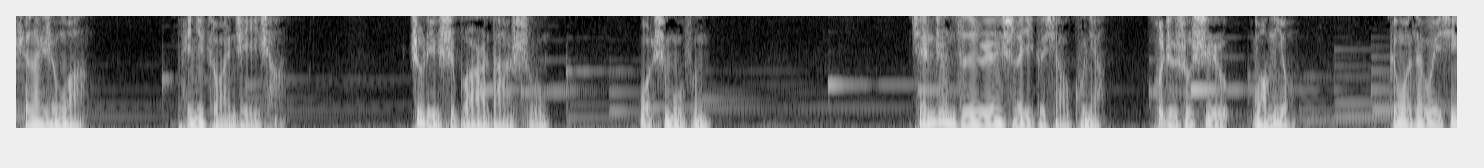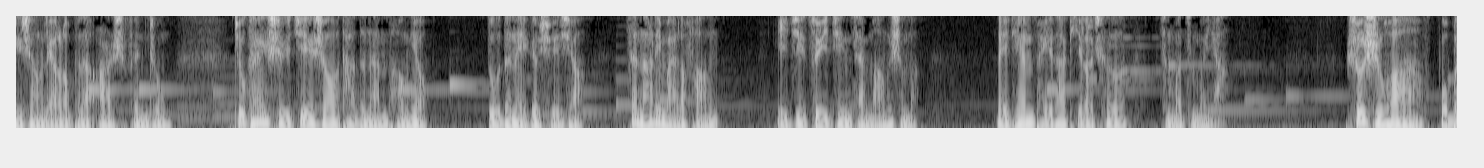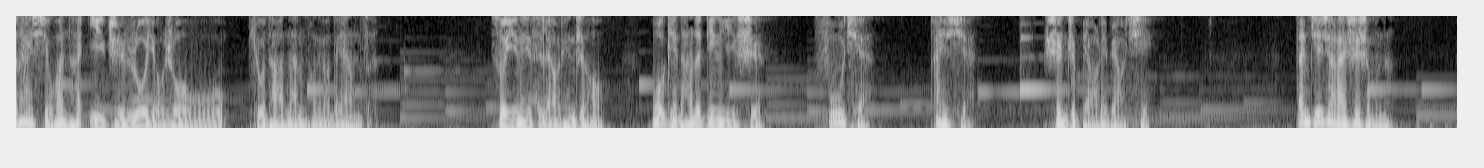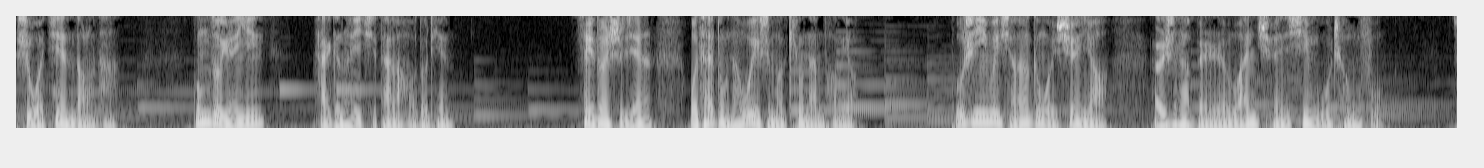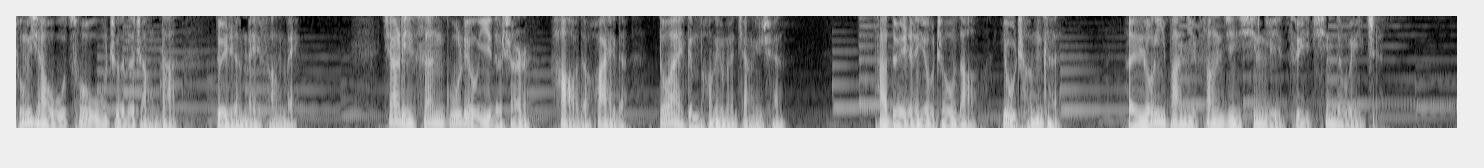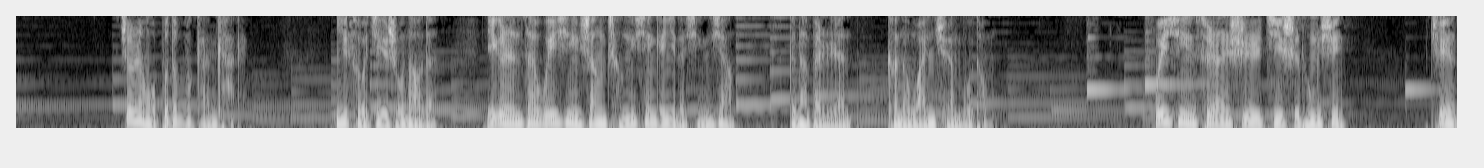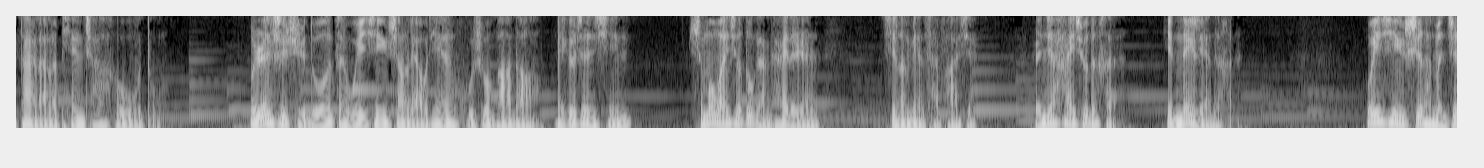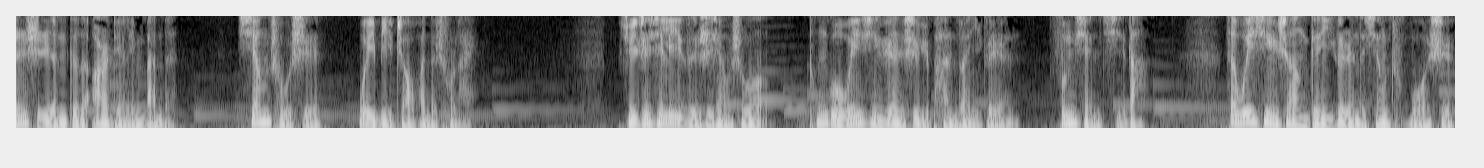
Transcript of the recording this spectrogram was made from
人来人往，陪你走完这一场。这里是不二大叔，我是沐风。前阵子认识了一个小姑娘，或者说是网友，跟我在微信上聊了不到二十分钟，就开始介绍她的男朋友，读的哪个学校，在哪里买了房，以及最近在忙什么，哪天陪她提了车，怎么怎么样。说实话，我不太喜欢她一直若有若无 Q 她男朋友的样子，所以那次聊天之后，我给她的定义是：肤浅、爱显。甚至表里表气。但接下来是什么呢？是我见到了她，工作原因，还跟她一起待了好多天。那段时间，我才懂她为什么 Q 男朋友，不是因为想要跟我炫耀，而是她本人完全心无城府，从小无挫无折的长大，对人没防备，家里三姑六姨的事儿，好的坏的都爱跟朋友们讲一圈。他对人又周到又诚恳。很容易把你放进心里最亲的位置，这让我不得不感慨：你所接收到的，一个人在微信上呈现给你的形象，跟他本人可能完全不同。微信虽然是即时通讯，却也带来了偏差和误读。我认识许多在微信上聊天胡说八道、没个阵型、什么玩笑都敢开的人，见了面才发现，人家害羞的很。也内敛的很。微信是他们真实人格的二点零版本，相处时未必召唤得出来。举这些例子是想说，通过微信认识与判断一个人风险极大，在微信上跟一个人的相处模式，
